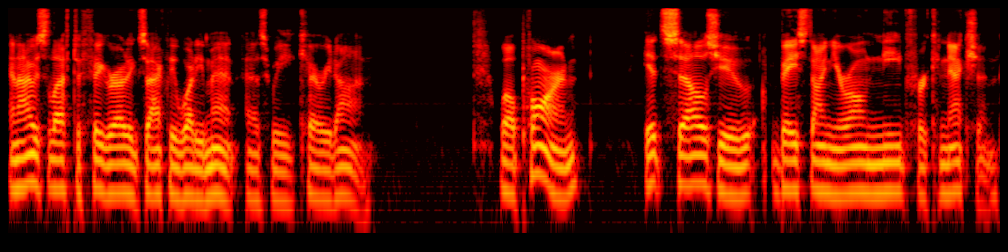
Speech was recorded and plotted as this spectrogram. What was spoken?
and I was left to figure out exactly what he meant as we carried on. Well, porn, it sells you based on your own need for connection,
